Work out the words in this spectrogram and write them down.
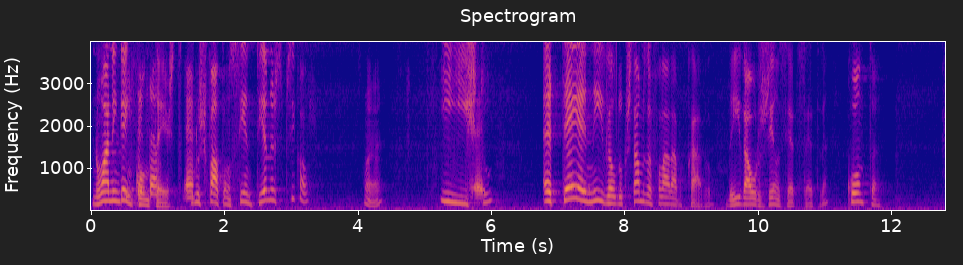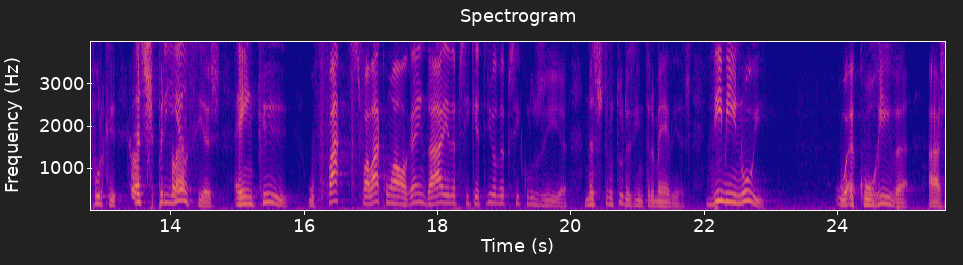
Não há ninguém que então, conteste é. que nos faltam centenas de psicólogos. Não é? E isto, é. até a nível do que estamos a falar há bocado, daí da urgência, etc., conta. Porque claro. as experiências claro. em que o facto de se falar com alguém da área da psiquiatria ou da psicologia nas estruturas intermédias diminui a corrida às,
